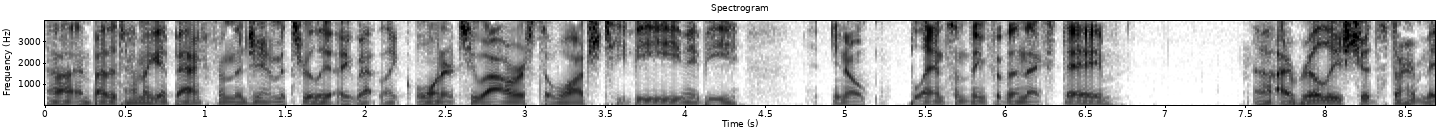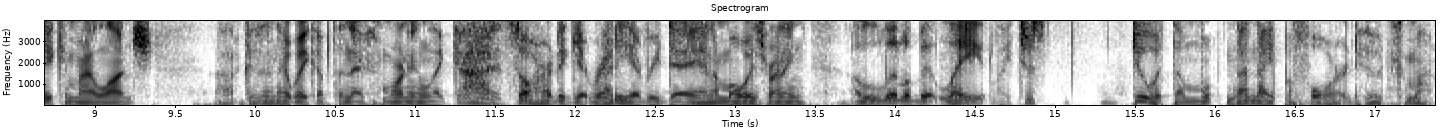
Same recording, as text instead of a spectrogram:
Uh, and by the time I get back from the gym, it's really, I've got like one or two hours to watch TV, maybe, you know, plan something for the next day. Uh, I really should start making my lunch because uh, then I wake up the next morning like, God, it's so hard to get ready every day, and I'm always running a little bit late. Like, just do it the, the night before, dude. Come on.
